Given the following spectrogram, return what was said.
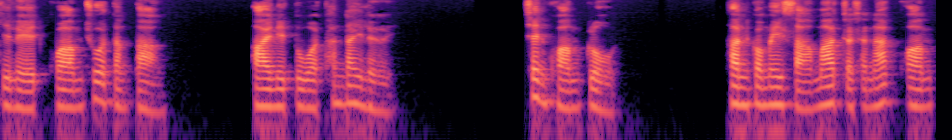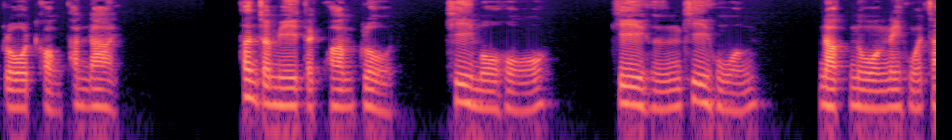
กิเลสความชั่วต่างๆ ภายในตัวท่านได้เลย เช่นความโกรธ ท่านก็ไม่สามารถจะชนะความโกรธของท่านได้ ท่านจะมีแต่ความโกรธ ขี้โมโห ขี้หึง ขี้หวง หนักหน่วงในหัวใจ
